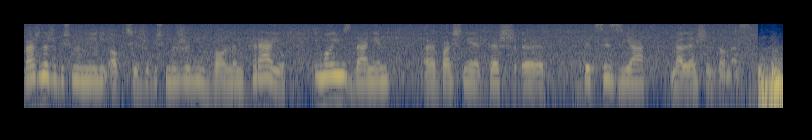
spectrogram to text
Ważne, żebyśmy mieli opcje, żebyśmy żyli w wolnym kraju i moim zdaniem e, właśnie też e, decyzja należy do nas.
